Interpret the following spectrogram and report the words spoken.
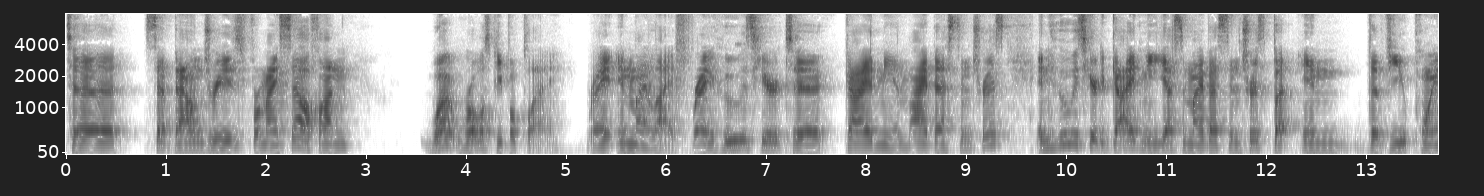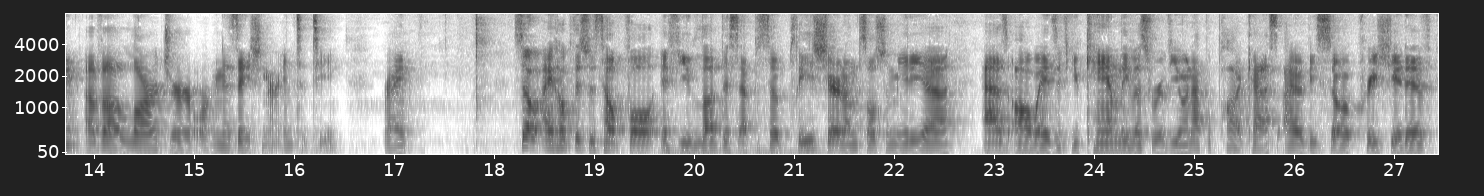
to set boundaries for myself on what roles people play, right, in my life, right? Who is here to guide me in my best interest? And who is here to guide me, yes, in my best interest, but in the viewpoint of a larger organization or entity, right? So I hope this was helpful. If you love this episode, please share it on social media. As always, if you can leave us a review on Apple Podcasts, I would be so appreciative.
